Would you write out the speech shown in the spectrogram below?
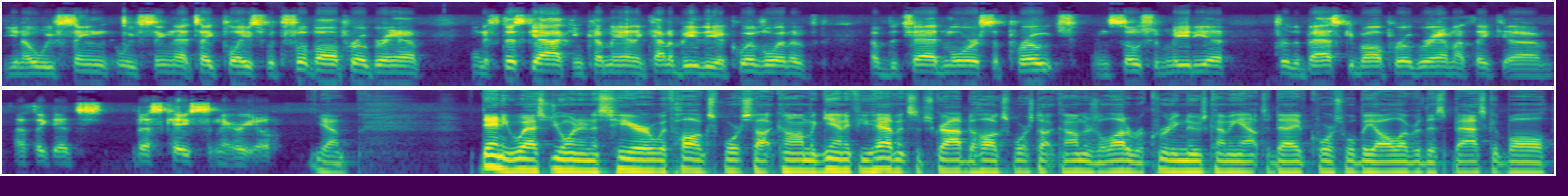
You know, we've seen we've seen that take place with the football program, and if this guy can come in and kind of be the equivalent of of the Chad Morris approach and social media for the basketball program, I think um, I think that's best case scenario. Yeah. Danny West joining us here with hawgsports.com. Again, if you haven't subscribed to hawgsports.com, there's a lot of recruiting news coming out today. Of course, we'll be all over this basketball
